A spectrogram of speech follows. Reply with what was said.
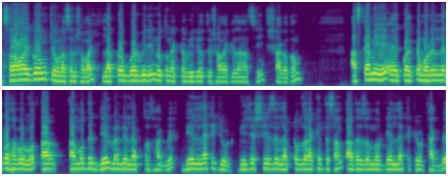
আসসালামু আলাইকুম, কেমন আছেন সবাই? ল্যাপটপ গড়বিড়ির নতুন একটা ভিডিওতে সবাইকে জানাচ্ছি স্বাগতম। আজকে আমি কয়েকটা মডেল নিয়ে কথা বলব। তার তার মধ্যে ডেল ব্র্যান্ডের ল্যাপটপ থাকবে। ডেল ল্যাটিটিউড বিজনেস সিরিজের ল্যাপটপ যারা কিনতে চান, তাদের জন্য ডেল ল্যাটিটিউড থাকবে।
